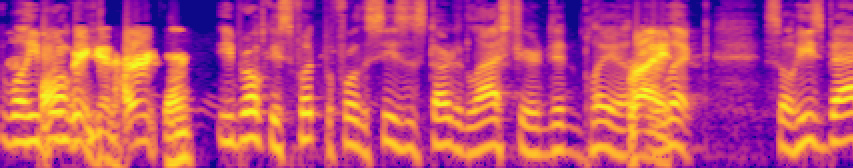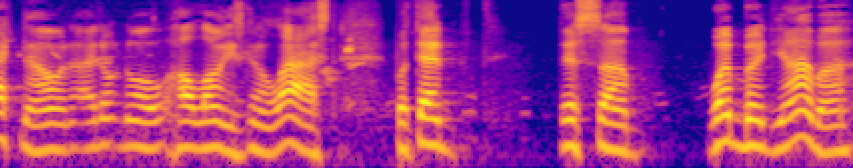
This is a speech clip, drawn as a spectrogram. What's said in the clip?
well, he broke, get hurt? Then he broke his foot before the season started last year and didn't play a, a lick. So he's back now, and I don't know how long he's going to last. But then this um, Wembanyama,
